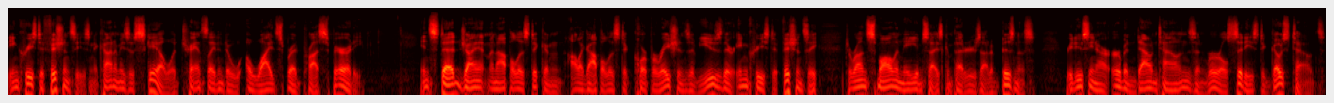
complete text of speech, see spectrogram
the increased efficiencies and economies of scale would translate into a widespread prosperity. Instead, giant monopolistic and oligopolistic corporations have used their increased efficiency to run small and medium sized competitors out of business, reducing our urban downtowns and rural cities to ghost towns.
